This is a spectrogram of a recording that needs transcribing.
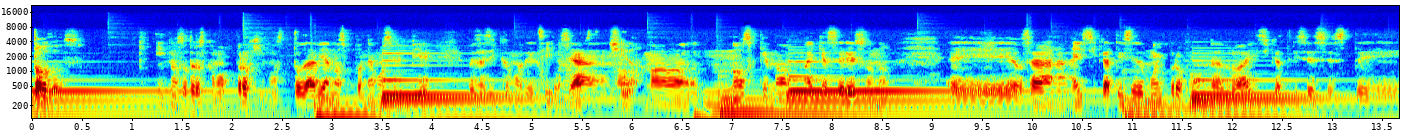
todos y nosotros como prójimos todavía nos ponemos en pie, pues así como de, o sea, no, no, que no, hay que hacer eso, ¿no? Eh, o sea, hay cicatrices muy profundas, bro, hay cicatrices, este,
